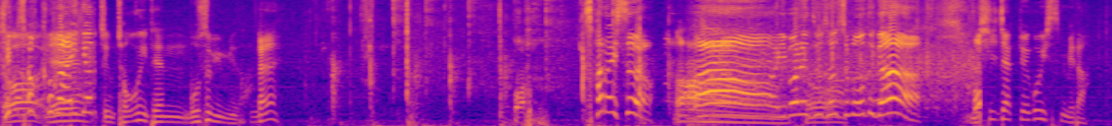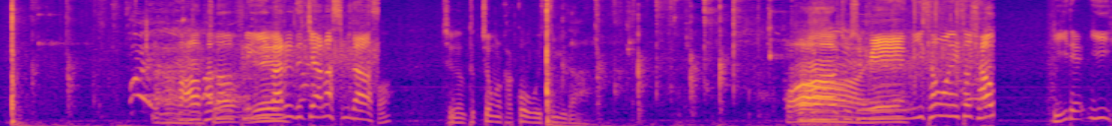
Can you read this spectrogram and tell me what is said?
저, 김석호가 예. 이겨. 지금 적응이 된 모습입니다. 네. 살아 있어요. 아, 아, 이번에 두 저- 선수 모두가 시작되고 있습니다. 아, 바다 저, 플리 예. 말을 듣지 않았습니다. 지금 득점을 갖고 오고 있습니다. 와, 아, 조승민 예. 이 상황에서 좌우 2대 2.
